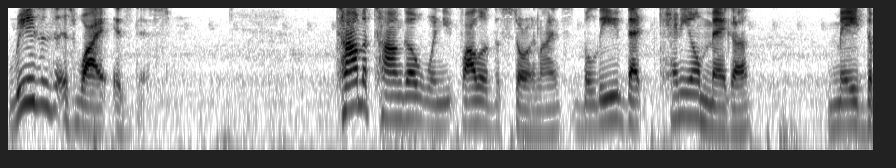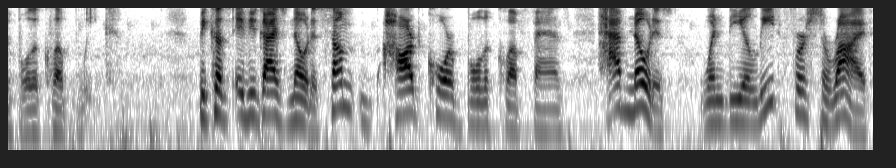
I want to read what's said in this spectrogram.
Reasons is why is this. Tama Tonga, when you follow the storylines, believed that Kenny Omega made the Bullet Club weak. Because if you guys notice, some hardcore Bullet Club fans have noticed when the Elite first arrived,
